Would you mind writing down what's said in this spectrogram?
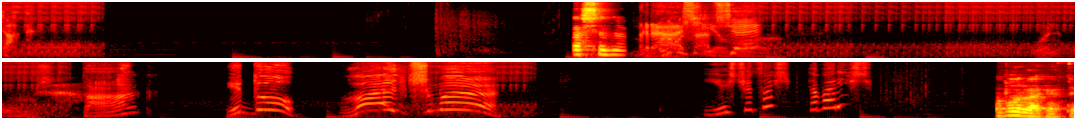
Tak. Zawsze... Tak? Idu! Walczmy! Jeszcze coś, towarzysz? Po burłach jak tu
